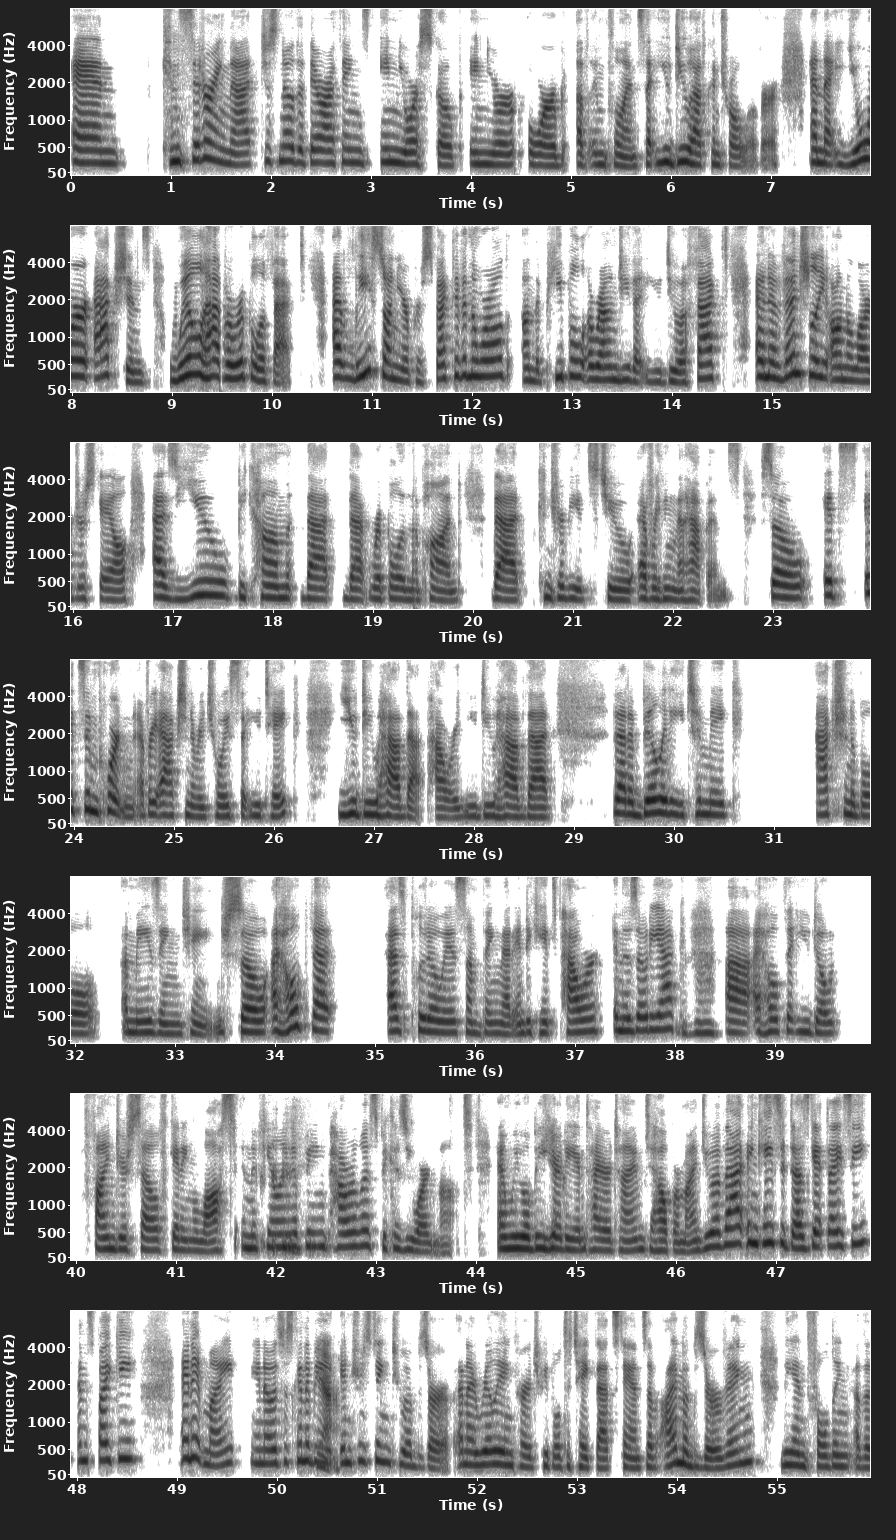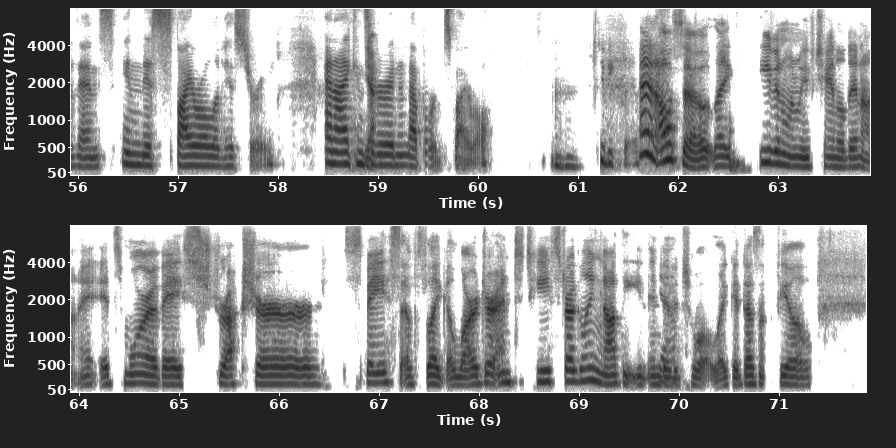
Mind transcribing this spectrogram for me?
And considering that, just know that there are things in your scope, in your orb of influence that you do have control over, and that your actions will have a ripple effect, at least on your perspective in the world, on the people around you that you do affect, and eventually on a larger scale as you become that that ripple in the pond that contributes to everything that happens. So it's it's important. Every action, every choice that you take, you do have that power. You do have that that ability to make actionable amazing change. So i hope that as pluto is something that indicates power in the zodiac Mhm. uh, i hope that you don't find yourself getting lost in the feeling of being powerless because you are not. And we will be here the entire time to help remind you of that in case it does get dicey and spiky. And it might you know it's just going to be Yeah. interesting to observe. And i really encourage people to take that stance of i'm observing the unfolding of events in this spiral of history. And i consider it an upward spiral Mhm. to be clear And also, like, even when we've channeled in on it, it's more of a structure space of like a larger entity struggling, not the individual. Like, it doesn't feel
